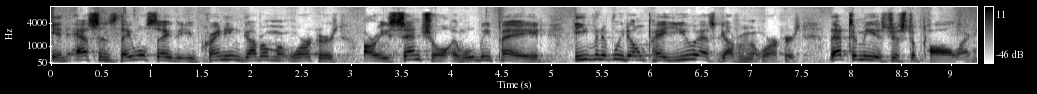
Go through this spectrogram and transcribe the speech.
In essence, they will say that Ukrainian government workers are essential and will be paid even if we don't pay U.S. government workers. That to me is just appalling.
